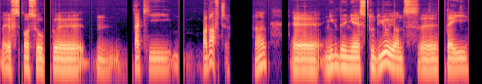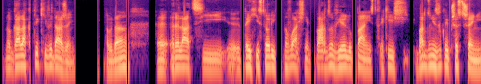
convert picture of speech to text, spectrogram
w sposób y, taki badawczy, no? nigdy nie studiując y, tej no, galaktyki wydarzeń, prawda? relacji, tej historii, no właśnie, bardzo wielu państw, jakiejś bardzo niezwykłej przestrzeni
